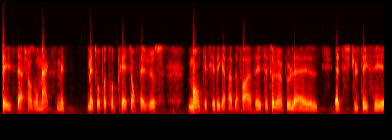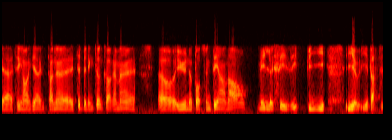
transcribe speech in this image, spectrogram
saisis ta chance au max, mais mets-toi pas trop de pression, fais juste montre qu'est-ce que tu es capable de faire. C'est ça un peu la, difficulté, c'est euh, tu sais, Bennington carrément euh, a eu une opportunité en or, mais il l'a saisi, puis il, est parti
